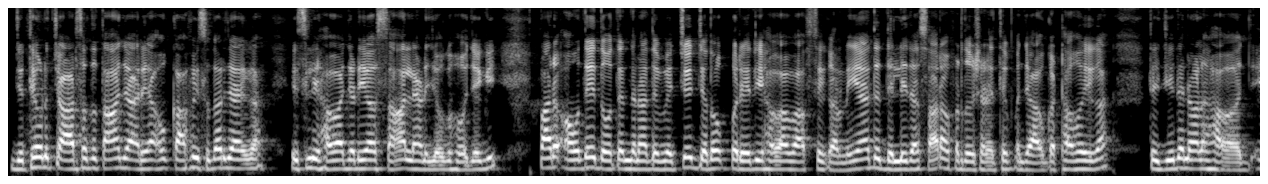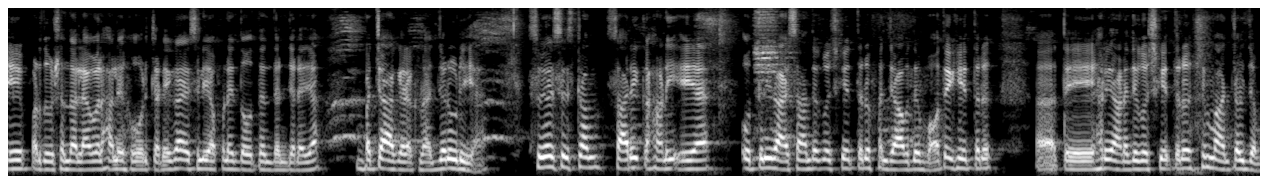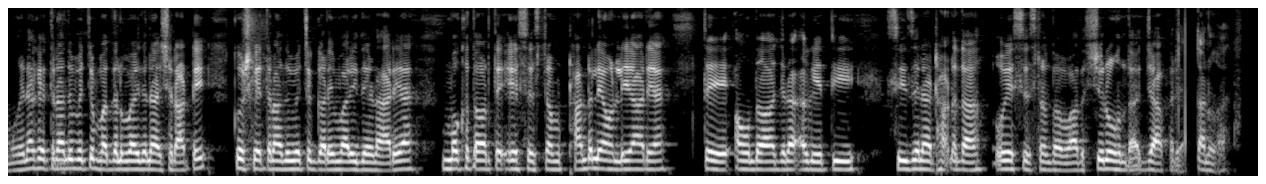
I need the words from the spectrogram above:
ਜਿੱਥੇ ਹੁਣ 400 ਤੋਂ ਤਾਂ ਜਾ ਰਿਹਾ, ਉਹ ਕਾਫੀ ਸੁਧਰ ਜਾਏਗਾ। ਇਸ ਲਈ ਹਵਾ ਜਿਹੜੀ ਆ, ਉਹ ਸਾਹ ਲੈਣ ਯੋਗ ਹੋ ਜਾਏਗੀ। ਪਰ ਆਉਂਦੇ 2-3 ਦਿਨਾਂ ਦੇ ਵਿੱਚ ਜਦੋਂ ਪਰੇ ਦੀ ਹਵਾ ਵਾਪਸੀ ਕਰਨੀ ਹੈ, ਤੇ ਦਿੱਲੀ ਦਾ ਸਾਰਾ ਪ੍ਰਦੂਸ਼ਣ ਇੱਥੇ ਪੰਜਾਬ ਇਕੱਠਾ ਹੋਏਗਾ ਤੇ ਜਿਹਦੇ ਨਾਲ ਹਵਾ, ਇਹ ਪ੍ਰਦੂਸ਼ਣ ਦਾ ਲੈਵਲ ਹਾਲੇ ਹੋਰ ਚੜੇਗਾ ਇਸ ਲਈ ਆਪਣੇ 2-3 ਦਿਨ ਜਿਹੜੇ ਆ, ਬਚਾ ਕੇ ਰੱਖਣਾ ਜ਼ਰੂਰੀ ਹੈ। ਸੋ ਇਹ ਸਿਸਟਮ ਸਾਰੀ ਕਹਾਣੀ ਇਹ ਹੈ ਉੱਤਰੀ ਰਾਜਸਥਾਨ ਦੇ ਕੁਝ ਖੇਤਰ ਪੰਜਾਬ ਦੇ ਬਹੁਤੇ ਖੇਤਰ ਅ, ਤੇ ਹਰਿਆਣੇ ਦੇ ਕੁਝ ਖੇਤਰ ਹਿਮਾਚਲ ਜੰਮੂ ਇਹਨਾਂ ਖੇਤਰਾਂ ਦੇ ਵਿੱਚ ਬਦਲਵਾਈ ਦੇ ਨਾਲ ਸ਼ਰਾਟੇ ਕੁਝ ਖੇਤਰਾਂ ਦੇ ਵਿੱਚ ਗੜੇਮਾਰੀ ਦੇਣ ਆ ਰਿਹਾ ਮੁੱਖ ਤੌਰ ਤੇ ਇਹ ਸਿਸਟਮ ਠੰਡ ਲਿਆਉਣ ਲਈ ਆ ਰਿਹਾ ਤੇ ਆਉਂਦਾ ਜਿਹੜਾ ਅਗੇਤੀ ਸੀਜ਼ਨ ਹੈ ਠੰਡ ਦਾ ਉਹ ਇਸ ਸਿਸਟਮ ਤੋਂ ਬਾਅਦ ਸ਼ੁਰੂ ਹੁੰਦਾ ਜਾ ਰਿਹਾ ਧੰਨਵਾਦ।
